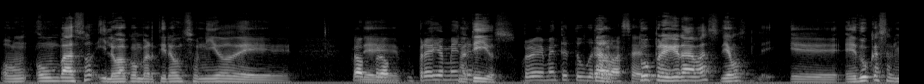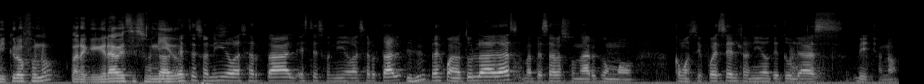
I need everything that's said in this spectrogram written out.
o un, o un vaso y lo va a convertir a un sonido de, Claro, de pero previamente, platillos. previamente tú Claro, grabas el- tú pregrabas, digamos, eh, educas al micrófono para que grabe ese sonido. este sonido va a ser tal, este sonido va a ser tal. Ujú. Entonces cuando tú lo hagas va a empezar a sonar como, como si fuese el sonido que tú le has dicho, ¿no?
